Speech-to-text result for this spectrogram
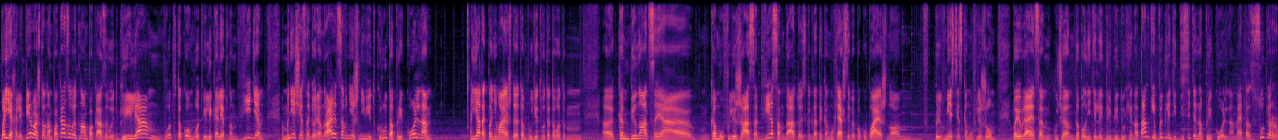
поехали. Первое, что нам показывают, нам показывают гриля вот в таком вот великолепном виде. Мне, честно говоря, нравится внешний вид, круто, прикольно. Я так понимаю, что это будет вот эта вот э, комбинация камуфляжа с обвесом, да, то есть когда ты камуфляж себе покупаешь, но при, вместе с камуфляжом появляется куча дополнительной дребедухи на танке, выглядит действительно прикольно. Это супер,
